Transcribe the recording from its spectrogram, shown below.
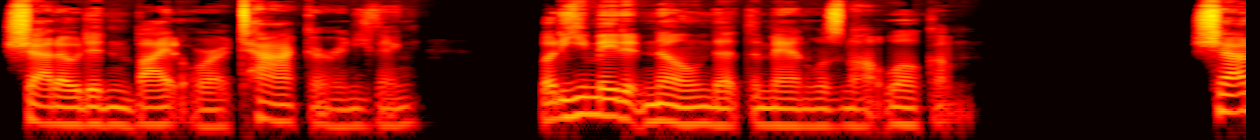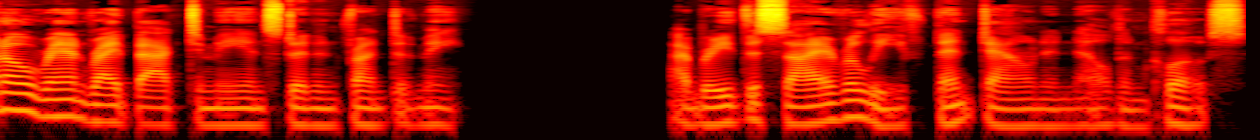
Shadow didn't bite or attack or anything, but he made it known that the man was not welcome. Shadow ran right back to me and stood in front of me. I breathed a sigh of relief, bent down, and held him close.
